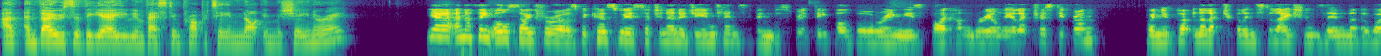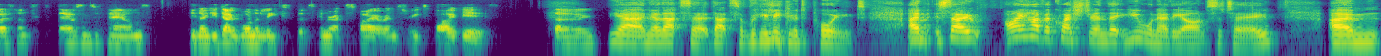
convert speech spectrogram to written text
and and those are the year you invest in property and not in machinery. Yeah, and I think also for us, because we're such an energy intensive industry, deep hole boring is quite hungry on the electricity front. When you're putting electrical installations in that are worth hundreds of thousands of pounds, you know, you don't want a lease that's going to expire in three to five years. So yeah, no, that's a that's a really good point. Um, so I have a question that you will know the answer to. Um,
